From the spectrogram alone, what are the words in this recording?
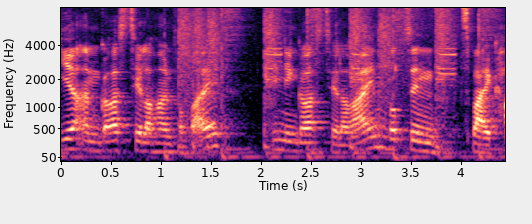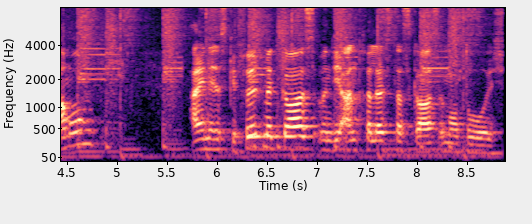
hier am Gaszählerhahn vorbei in den Gaszähler rein. Dort sind zwei Kammern. Eine ist gefüllt mit Gas und die andere lässt das Gas immer durch.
